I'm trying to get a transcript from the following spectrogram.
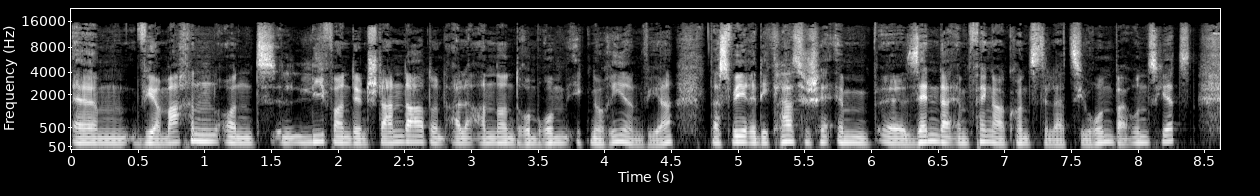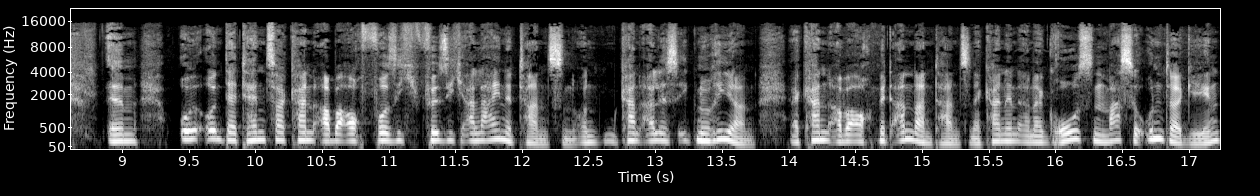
ähm, wir machen und liefern den Standard und alle anderen drumherum ignorieren wir. Das wäre die klassische äh, Sender-Empfänger-Konstellation bei uns jetzt. Ähm, und, und der Tänzer kann aber auch vor sich, für sich alleine tanzen und kann alles ignorieren. Er kann aber auch mit anderen tanzen. Er kann in einer großen Masse untergehen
